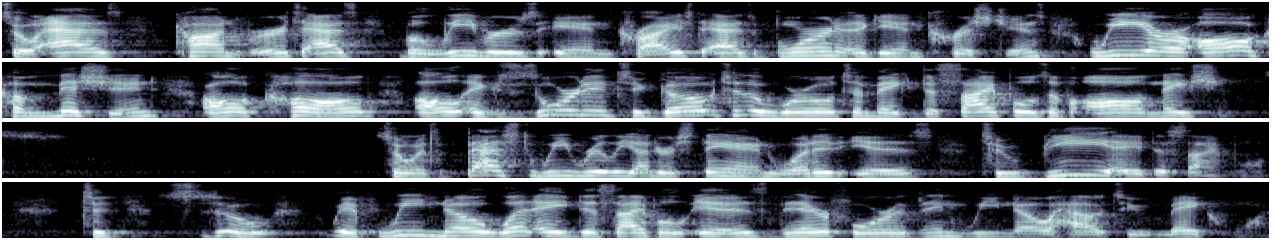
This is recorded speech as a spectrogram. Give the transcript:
So, as converts, as believers in Christ, as born again Christians, we are all commissioned, all called, all exhorted to go to the world to make disciples of all nations. So it's best we really understand what it is to be a disciple. To, so if we know what a disciple is, therefore, then we know how to make one.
